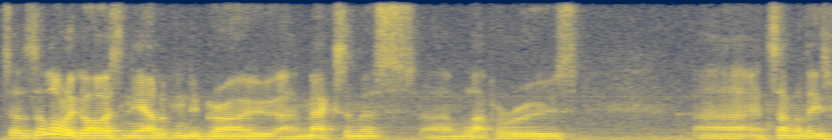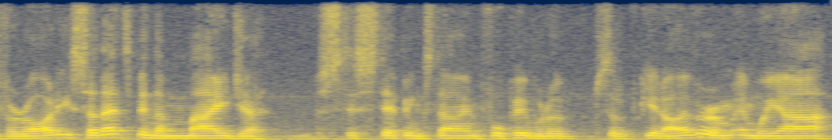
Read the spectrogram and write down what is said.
So there's a lot of guys now looking to grow uh, Maximus, um, La Perouse, uh, and some of these varieties. So that's been the major stepping stone for people to sort of get over, and, and we are,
